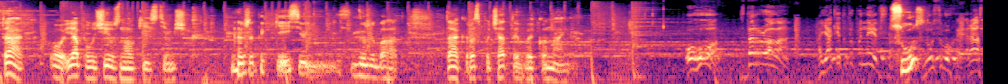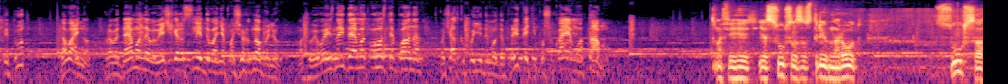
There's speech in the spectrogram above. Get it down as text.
Так, о, я получив знов. Ну, Вже тих кейсів дуже багато. Так, розпочати виконання. Ого! Здорово! А як я тут опинився? Сус? Ну слухай, раз ти тут, давай ну, проведемо невеличке розслідування по Чорнобилю. Можливо, і знайдемо твого Степана. Спочатку поїдемо до Прип'яті, пошукаємо там. Офігеть, я Суса зустрів народ. Суса.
